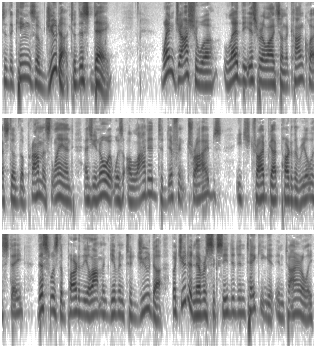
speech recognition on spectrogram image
to the kings of Judah to this day. When Joshua led the Israelites on the conquest of the promised land, as you know, it was allotted to different tribes. Each tribe got part of the real estate. This was the part of the allotment given to Judah. But Judah never succeeded in taking it entirely,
